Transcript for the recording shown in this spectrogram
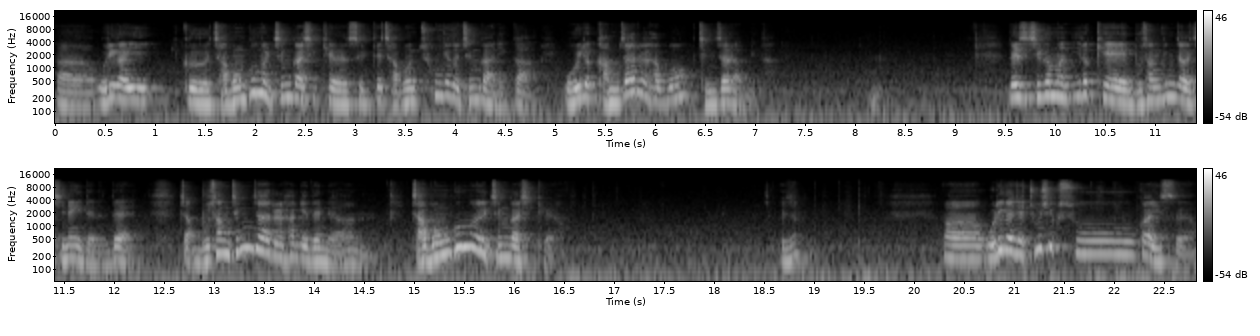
어, 우리가 이 그 자본금을 증가시켰을 때 자본 총계도 증가하니까 오히려 감자를 하고 증자를 합니다. 그래서 지금은 이렇게 무상증자가 진행이 되는데 자 무상증자를 하게 되면 자본금을 증가시켜요. 그죠? 어, 우리가 이제 주식수가 있어요.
